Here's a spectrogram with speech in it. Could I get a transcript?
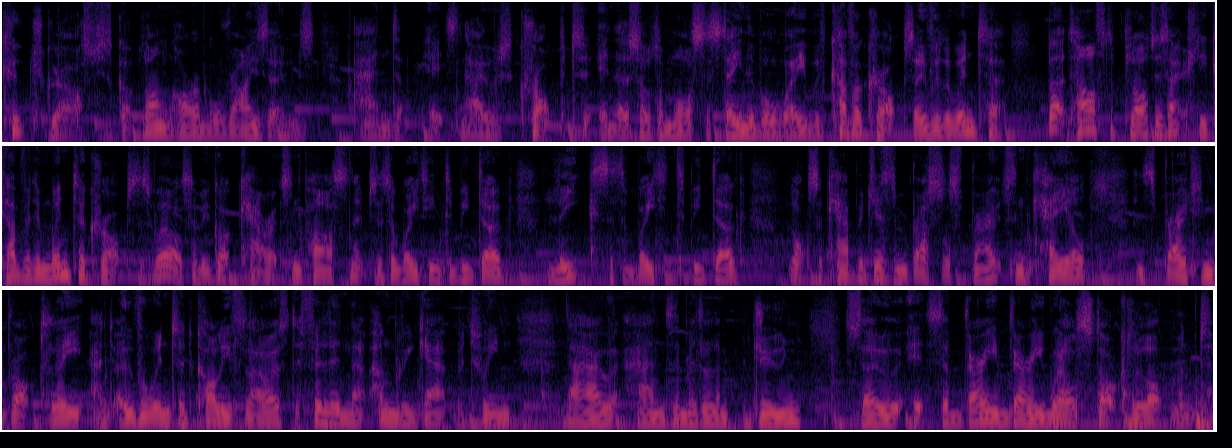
couch grass, which has got long, horrible rhizomes. And it's now cropped in a sort of more sustainable way with cover crops over the winter. But half the plot is actually covered in winter crops as well. So we've got carrots and parsnips that are waiting to be dug, leeks that are waiting to be dug, lots of cabbages and Brussels sprouts and kale and sprouting broccoli and overwintered cauliflowers to fill in that hungry gap between now and the middle of June. So it's a very, very well stocked allotment.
